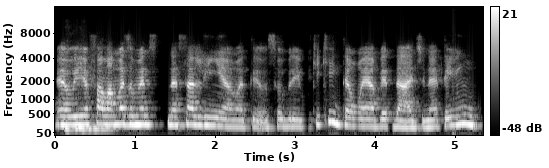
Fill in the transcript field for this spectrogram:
Eu ia falar mais ou menos nessa linha, Matheus, sobre o que, que então é a verdade, né? Tem um,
